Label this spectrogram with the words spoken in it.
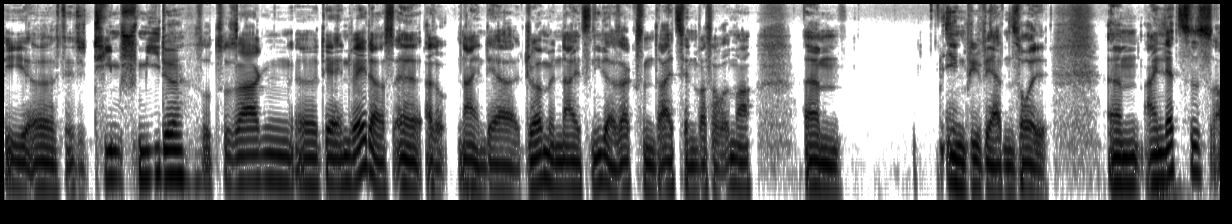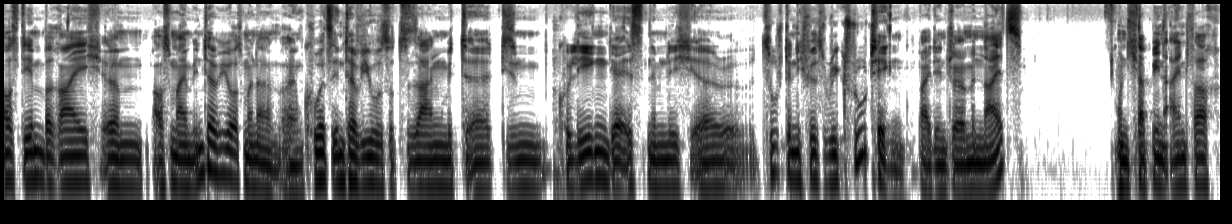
die, äh, die, Teamschmiede sozusagen äh, der Invaders, äh, also nein, der German Knights Niedersachsen 13, was auch immer, ähm, irgendwie werden soll. Ähm, ein letztes aus dem Bereich, ähm, aus meinem Interview, aus meiner, meinem Kurzinterview sozusagen mit äh, diesem Kollegen, der ist nämlich äh, zuständig fürs Recruiting bei den German Knights. Und ich habe ihn einfach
